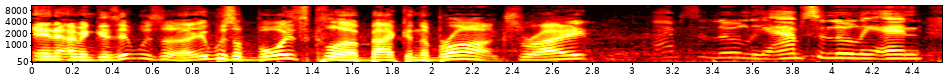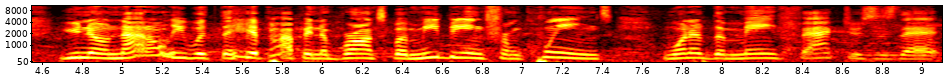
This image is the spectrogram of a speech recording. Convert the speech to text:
and I mean, because it was a it was a boys' club back in the Bronx, right? Absolutely, absolutely. And, you know, not only with the hip hop in the Bronx, but me being from Queens, one of the main factors is that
